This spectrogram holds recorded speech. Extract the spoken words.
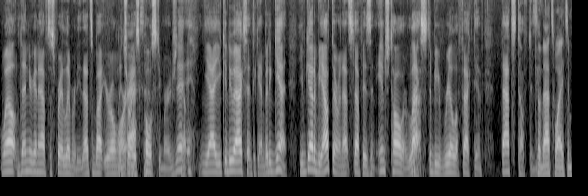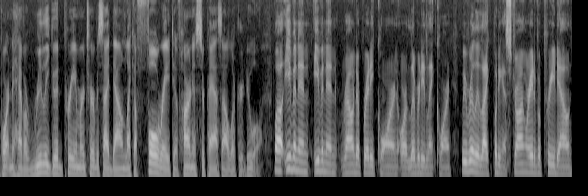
Well, then you're going to have to spray Liberty. That's about your only Or choice Accent. post-emerge. Eh, Yeah, you could do accent again, but again, you've got to be out there when that stuff is an inch tall or less to be real effective. That's tough to do. So that's why it's important to have a really good pre-emerge herbicide down, like a full rate of Harness, Surpass, Outlook, or Dual. Well, even in even in Roundup Ready corn or Liberty Link corn, we really like putting a strong rate of a pre down.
